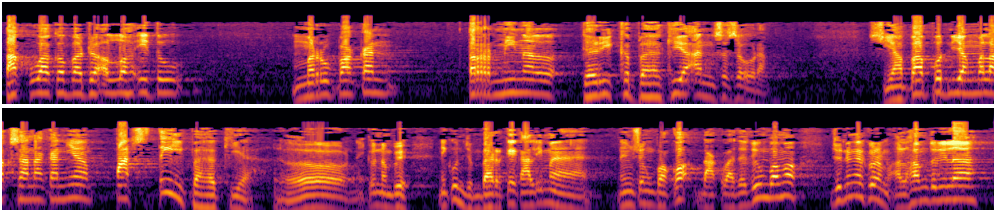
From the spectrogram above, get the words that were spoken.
Takwa kepada Allah itu merupakan terminal dari kebahagiaan seseorang. Siapa pun yang melaksanakannya pasti bahagia. Loh, niku nembe niku jembarke kalimat. Ning sing pokok takwa. Dadi umpama jenengan kurang alhamdulillah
